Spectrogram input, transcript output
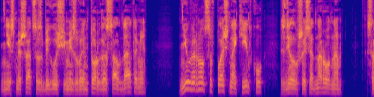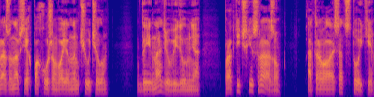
ни смешаться с бегущими из военторга солдатами, ни увернуться в плащ-накидку, сделавшись однородным, сразу на всех похожим военным чучелом. Да и Надя увидел меня практически сразу, оторвалась от стойки.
